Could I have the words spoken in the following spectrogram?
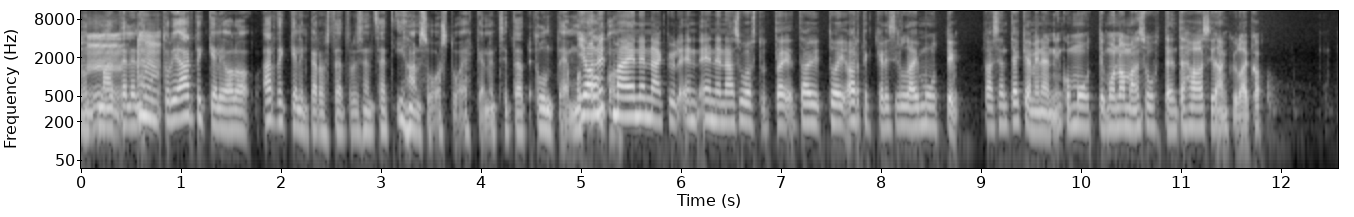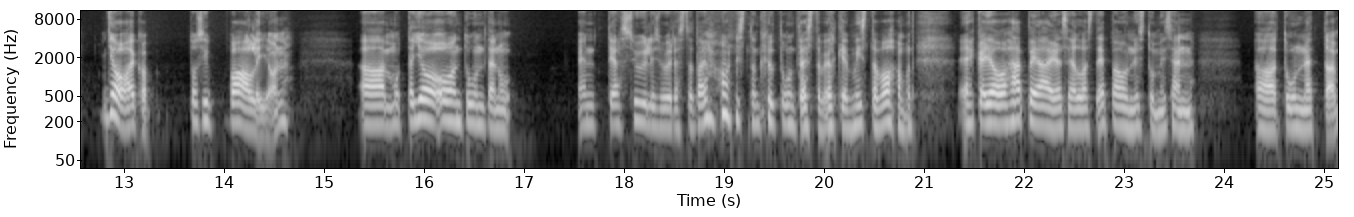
Mutta mä ajattelen, että tuli artikkeliolo, artikkelin perusteella tuli sen, että sä et ihan suostu ehkä nyt sitä tuntea. Mutta Joo, onko? nyt mä en enää kyllä, en, en enää suostu. Tai, tai toi artikkeli sillä muutti, tai sen tekeminen niin kuin muutti mun oman suhteen tähän asiaan kyllä aika, joo, aika tosi paljon. Uh, mutta joo, oon tuntenut en tiedä syyllisyydestä tai mä onnistun kyllä tunteesta melkein mistä vaan, mutta ehkä joo häpeää ja sellaista epäonnistumisen äh, tunnetta.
